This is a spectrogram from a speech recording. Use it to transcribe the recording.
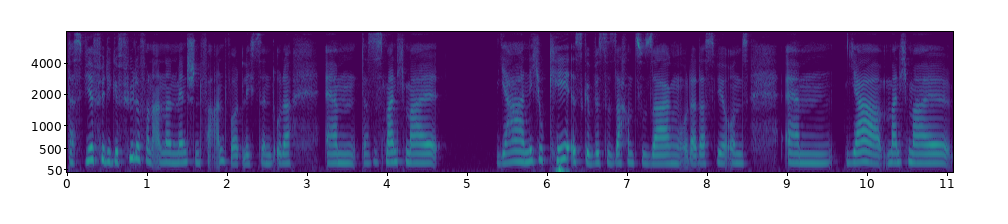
dass wir für die Gefühle von anderen Menschen verantwortlich sind oder ähm, dass es manchmal ja nicht okay ist, gewisse Sachen zu sagen oder dass wir uns ähm, ja manchmal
